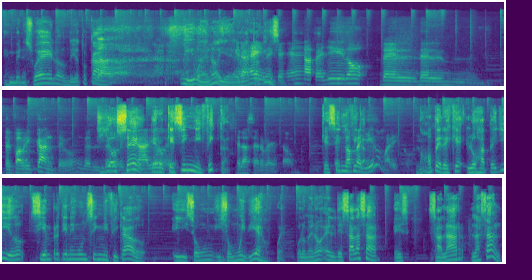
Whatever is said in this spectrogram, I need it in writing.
en Venezuela, donde yo tocaba. no, no, no. Y bueno, y era Mira, la es el apellido del, del, del fabricante, ¿no? Del, Sí, del yo sé, pero de, ¿qué significa? de la cerveza. ¿no? ¿Qué ¿Es tu significa? apellido, marisco? No, pero es que los apellidos siempre tienen un significado y son, y son muy viejos, pues. Por lo menos el de Salazar es salar la sal.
